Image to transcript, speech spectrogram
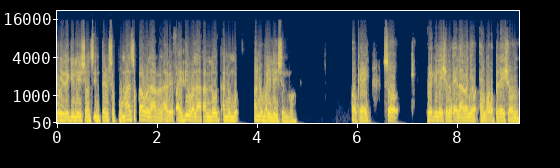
regulations in terms of pumasok ka, wala kang RFID, wala kang load, ano, mo, ano violation mo. Okay, so regulation ang kailangan nyo and cooperation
